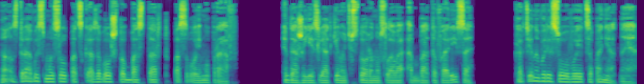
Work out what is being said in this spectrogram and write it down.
но здравый смысл подсказывал, что бастард по-своему прав. И даже если откинуть в сторону слова аббата Фариса, картина вырисовывается понятная.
